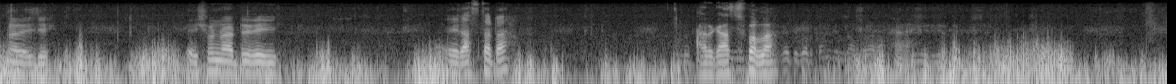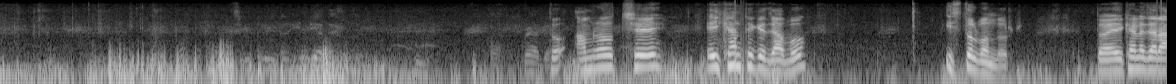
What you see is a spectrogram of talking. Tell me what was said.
আপনার এই যে এই সোনাহাটের এই এই রাস্তাটা। আর গাছপালা। হ্যাঁ। তো আমরা হচ্ছে এইখান থেকে যাব স্থল বন্দর তো এখানে যারা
